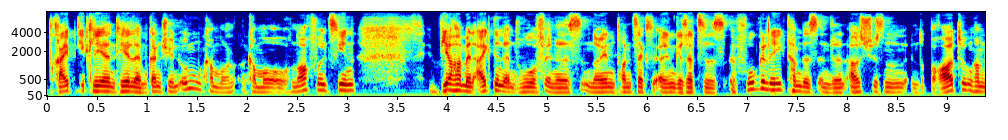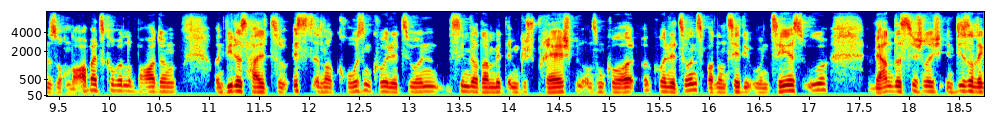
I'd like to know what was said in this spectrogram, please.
treibt die Klientel ganz schön um, kann man, kann man auch nachvollziehen. Wir haben einen eigenen Entwurf eines neuen transsexuellen Gesetzes äh, vorgelegt, haben das in den Ausschüssen in der Beratung, haben das auch in der Arbeitsgruppe in der Beratung. Und wie das halt so ist in einer großen Koalition, sind wir damit im Gespräch mit unserem Ko Koalitionspartnern CDU und CSU, werden das sicherlich in dieser Legislatur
